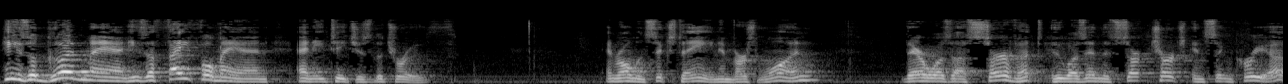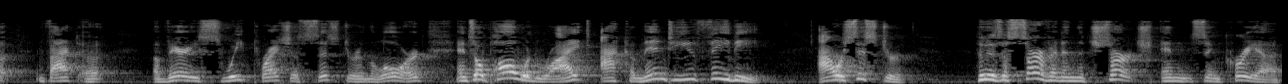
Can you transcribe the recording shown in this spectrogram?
He's a good man, he's a faithful man, and he teaches the truth. In Romans 16, in verse 1, there was a servant who was in the church in Cenchrea. In fact, a, a very sweet, precious sister in the Lord. And so Paul would write, I commend to you Phoebe, our sister, who is a servant in the church in Cenchrea.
